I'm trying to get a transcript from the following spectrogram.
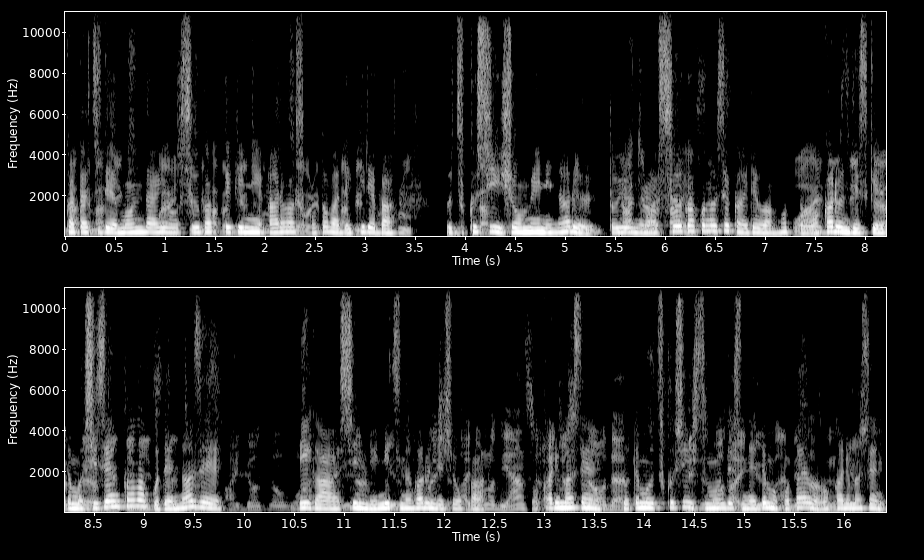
形で問題を数学的に表すことができれば、美しい証明になるというのは数学の世界ではもっとわかるんですけれども、自然科学でなぜ美が真理につながるんでしょうか？わかりません。とても美しい質問ですね。でも答えはわかりません。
